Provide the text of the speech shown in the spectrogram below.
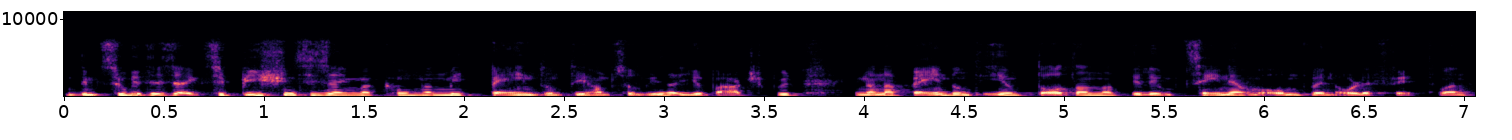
Und im Zuge dieser Exhibitions ist er immer gekommen mit Band. Und die haben so Lieder, ich habe gespielt, in einer Band. Und hier und da dann natürlich um 10 Uhr am Abend, wenn alle fett waren,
